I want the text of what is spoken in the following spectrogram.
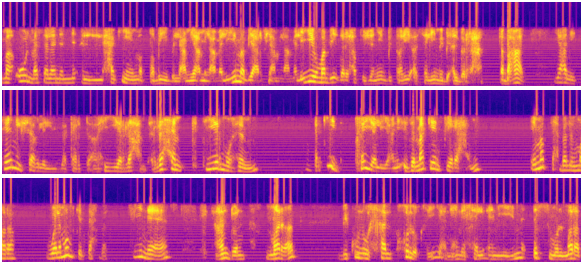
معقول مثلا الحكيم الطبيب اللي عم يعمل عملية ما بيعرف يعمل عملية وما بيقدر يحط الجنين بطريقة سليمة بقلب الرحم. تبعات يعني ثاني شغلة اللي ذكرتها هي الرحم. الرحم كثير مهم. أكيد تخيلي يعني إذا ما كان في رحم إيه ما بتحبل المرأة ولا ممكن تحبل في ناس عندهم مرض بيكونوا خل خلقي يعني هن خلقانين اسمه المرض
